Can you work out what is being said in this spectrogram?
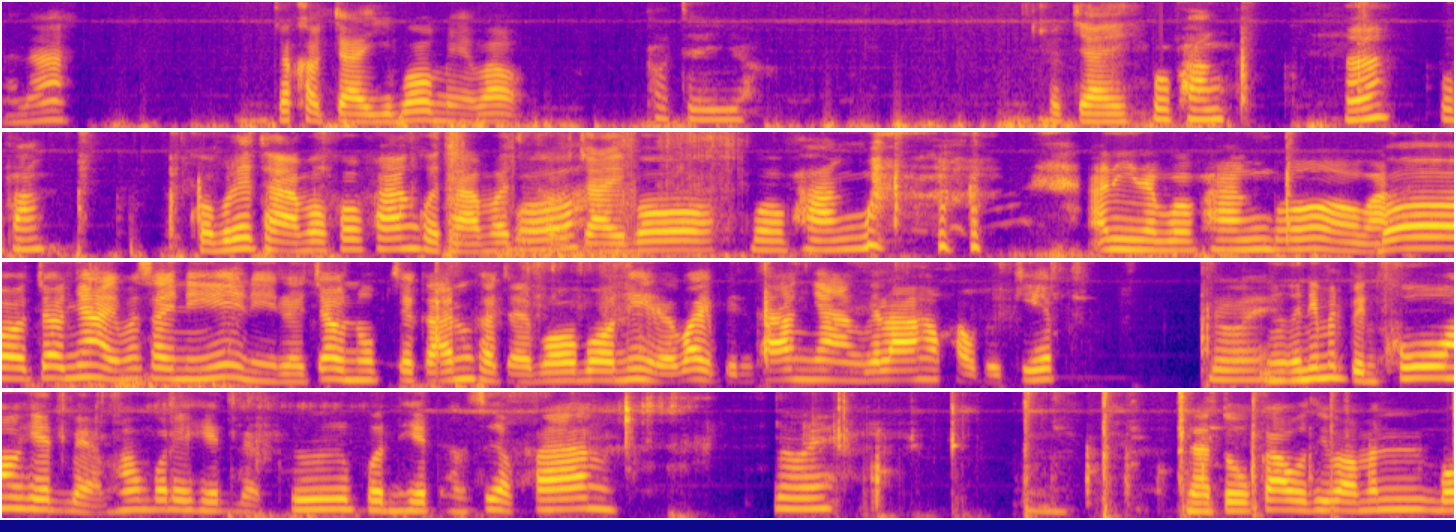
นะนะเจะเข้าใจอยู่บ่แม่เว้าเข้าใจอยู่เข้าใจบ่พังฮะบ่พัง ขอยบ่ได้ถามว่าพ่อฟังขอยถามว่าบ่ เข้าใจบ่บ่พัง อันนี้นะบ่พังบ่ว่ะบ่เจ้าย้ายมาใส่นี้นี่แหละเจ้านบใส่กันเข้าใจบ่บ่นี่แหละไว้เป็นทางย่างเวลาเฮาเข้าไปเก็บโดย เอออันนี้มันเป็นคู่เฮาเฮ็ดแบบเฮาบ่ได้เฮ็ดแบบคือเพิ่นเฮ็ดอันเสือกฟางโดย น่ะตัวเก่าที่ว่ามันบ่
